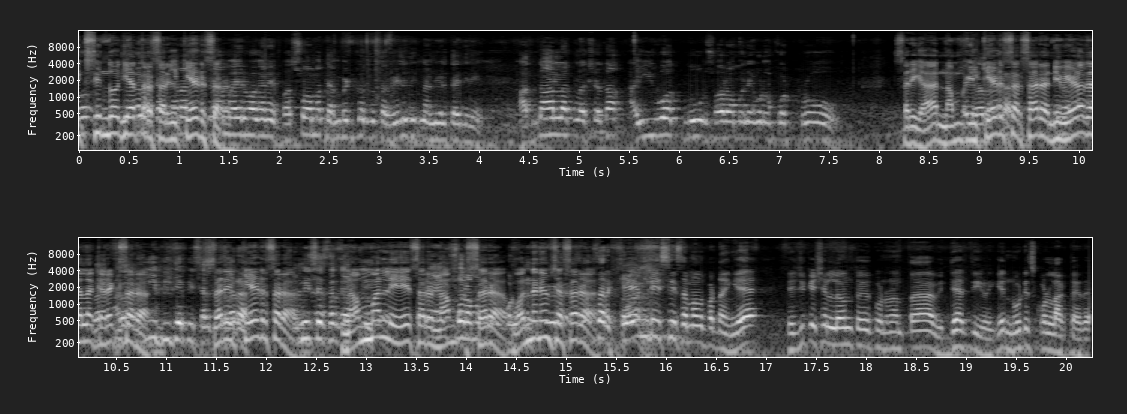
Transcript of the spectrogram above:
ಚಿಕ್ಸಿಂದೋಗಿ ಹತ್ರ ಸರ್ ಇಲ್ಲಿ ಕೇಳಿ ಸರ್. ಇರುವಾಗನೇ ಬಸವ ಮತ್ತೆ ಅಂಬೇಡ್ಕರ್ ತಾವು ಹೇಳಿದಕ್ಕೆ ನಾನು ಹೇಳ್ತಾ ಇದ್ದೀನಿ. ಹದಿನಾಲ್ಕು ಲಕ್ಷದ ಐವತ್ಮೂರು ಸಾವಿರ ಮನೆಗಳು ಕೊಟ್ಟರು ಸರ್ ಈಗ ನಮ್ಮ ಇಲ್ಲಿ ಕೇಳಿ ಸರ್ ಸರ್ ನೀವು ಹೇಳೋದೆಲ್ಲ ಕರೆಕ್ಟ್ ಸರ್. ಈ ಬಿಜೆಪಿ ಸರ್ ಇಲ್ಲಿ ಕೇಳಿ ಸರ್. ನಮ್ಮಲ್ಲಿ ಸರ್ ನಮ್ಮ ಸರ್ ಒಂದು ನಿಮಿಷ sir. Sir K M D C ಸಂಬಂಧಪಟ್ಟಂಗೆ ಎಜುಕೇಶನ್ ಲೋನ್ ತೆಗೆದುಕೊಂಡಿರುವಂತ ವಿದ್ಯಾರ್ಥಿಗಳಿಗೆ ನೋಟಿಸ್ ಕೊಡಲಾಗ್ತಾ ಇದೆ.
